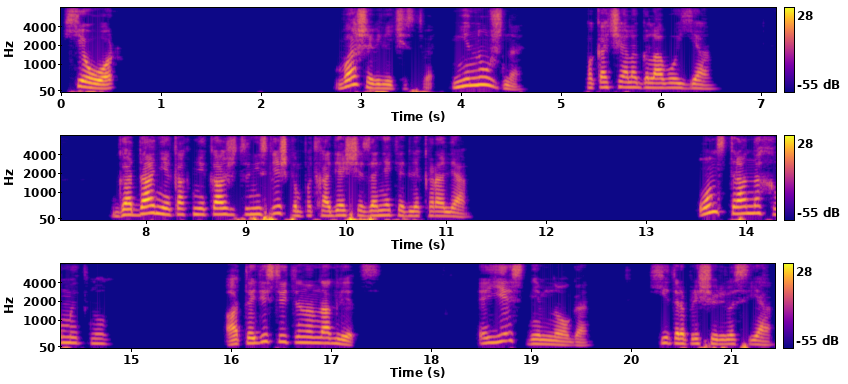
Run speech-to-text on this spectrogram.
Хеор? — Ваше Величество, не нужно! — покачала головой я. Гадание, как мне кажется, не слишком подходящее занятие для короля. Он странно хмыкнул. — А ты действительно наглец. — Есть немного, — хитро прищурилась я.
